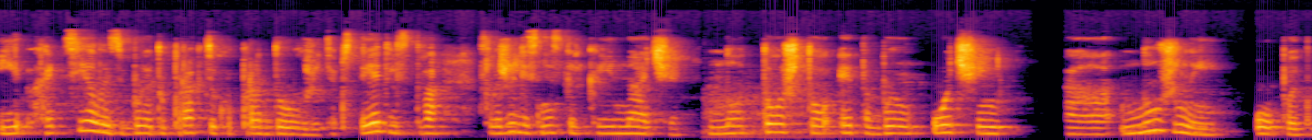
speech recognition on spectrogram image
и хотелось бы эту практику продолжить. Обстоятельства сложились несколько иначе, но то, что это был очень э, нужный опыт,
